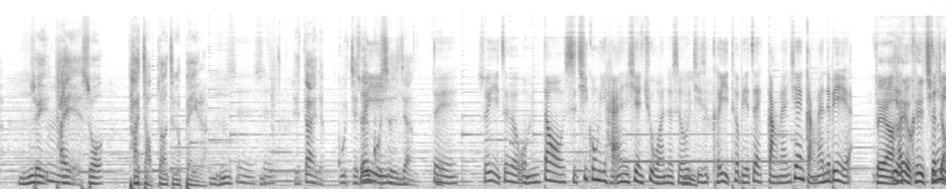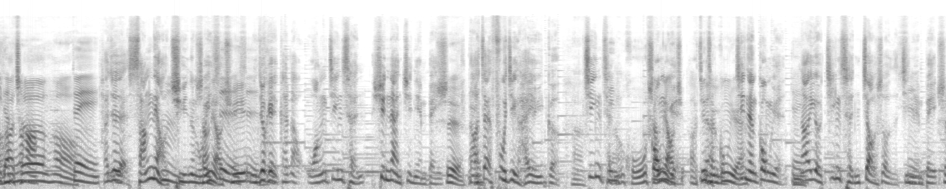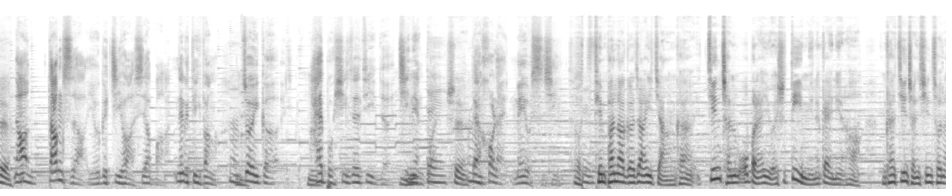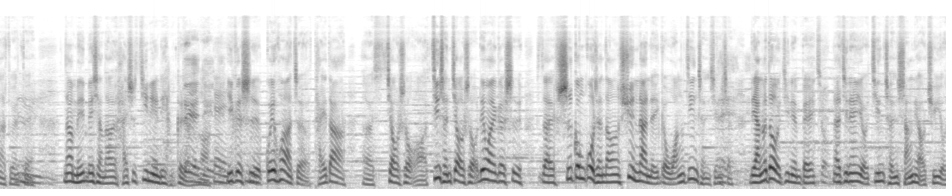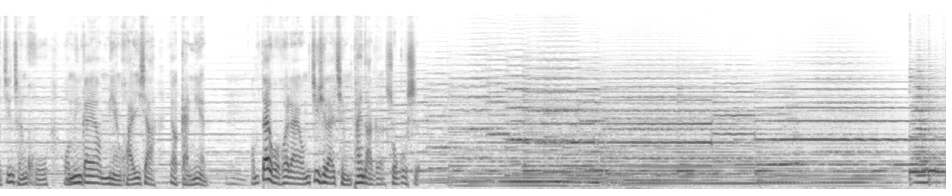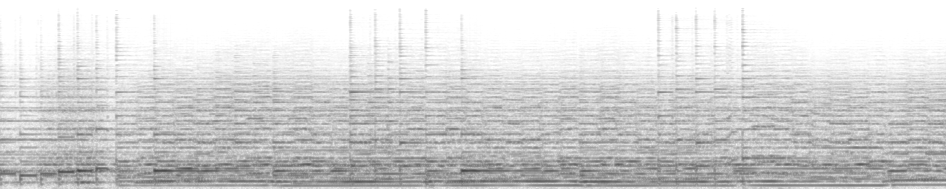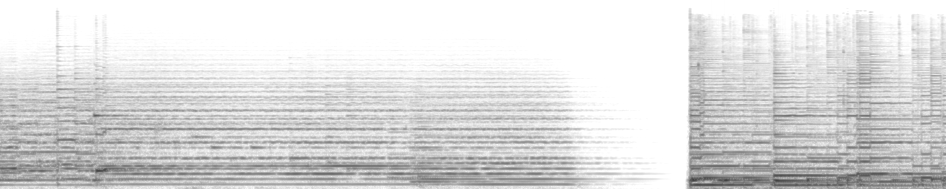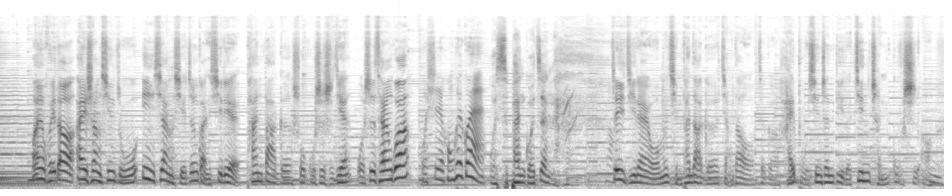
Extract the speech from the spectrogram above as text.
所以他也说他找不到这个碑了。嗯，是是，所以大概的故简单故事是这样。对。所以这个我们到十七公里海岸线去玩的时候，其实可以特别在港南，现在港南那边也对啊，还有可以骑脚踏车哦。对，它就在赏鸟区那个赏鸟区，你就可以看到王金城殉难纪念碑。是，然后在附近还有一个金城湖赏鸟区啊，金城公园，金城公园，然后有金城教授的纪念碑。是，然后当时啊有一个计划是要把那个地方做一个。海埔新生地的纪念馆。是，但后来没有实行。听潘大哥这样一讲，看金城，我本来以为是地名的概念哈。你看金城新村啊，对对，那没没想到还是纪念两个人啊，一个是规划者台大呃教授啊金城教授，另外一个是在施工过程当中殉难的一个王金城先生，两个都有纪念碑。那今天有金城赏鸟区，有金城湖，我们应该要缅怀一下，要感念。我们待会儿回来，我们继续来请潘大哥说故事。欢迎回到《爱上新竹印象写真馆》系列，潘大哥说故事时间，我是蔡阳光，我是洪慧冠，我是潘国正。这一集呢，我们请潘大哥讲到这个海捕新生地的金城故事啊。嗯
